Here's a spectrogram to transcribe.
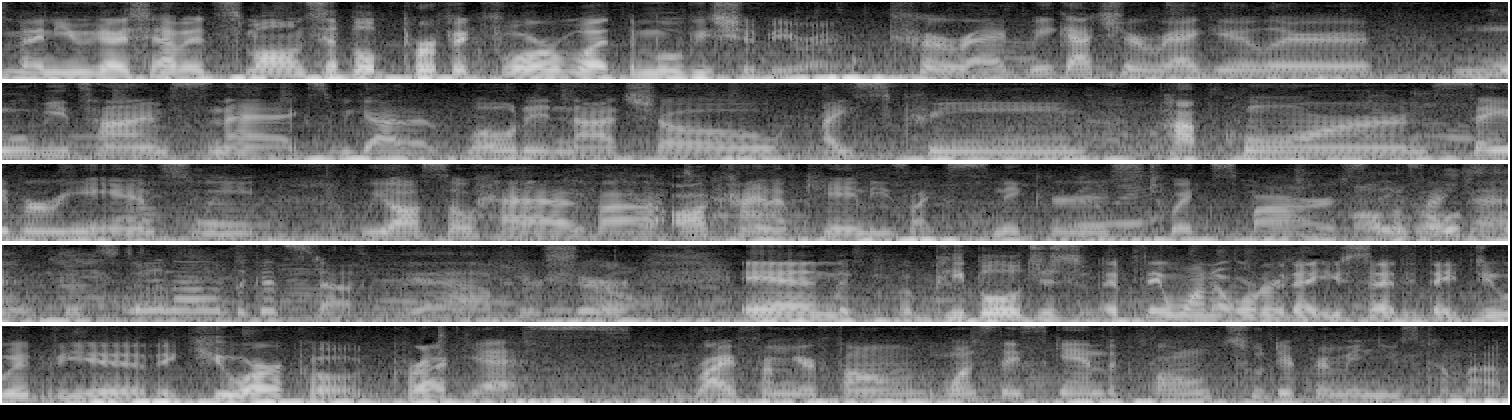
menu. You guys have it small and simple, perfect for what the movies should be, right? Correct. We got your regular movie time snacks. We got a loaded nacho, ice cream, popcorn, savory and sweet. We also have uh, all kind of candies like Snickers, Twix bars, all things like that. Good stuff. You know, the good stuff. Yeah, for sure. And people just, if they want to order that, you said they do it via the QR code, correct? Yes, right from your phone. Once they scan the phone, two different menus come up.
